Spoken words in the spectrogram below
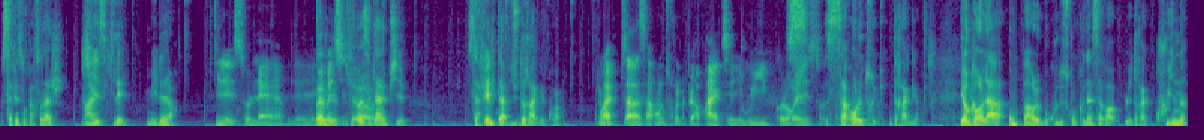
ça fait son personnage. Qui Ouais. est ce qu'il est, mais il est là. Il est solaire, il est Ouais, ouais, c'est euh, clair. Et puis, ça fait le taf du drag, quoi. Ouais, ça, ça rend le truc, puis après, avec ses wigs colorés. ça, ça rend le truc drag. Et encore là, on parle beaucoup de ce qu'on connaît, à savoir le drag queen.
